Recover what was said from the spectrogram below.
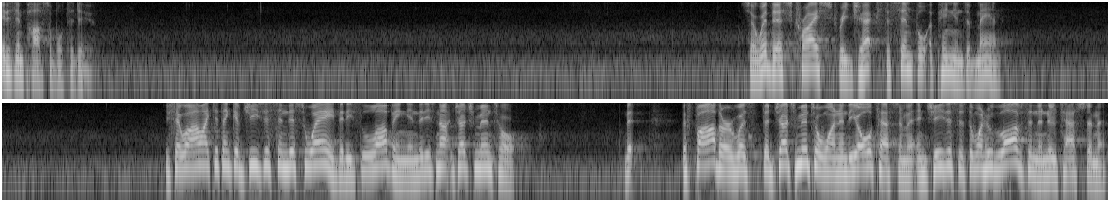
it is impossible to do. So, with this, Christ rejects the simple opinions of man. You say, Well, I like to think of Jesus in this way that he's loving and that he's not judgmental. The Father was the judgmental one in the Old Testament, and Jesus is the one who loves in the New Testament.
